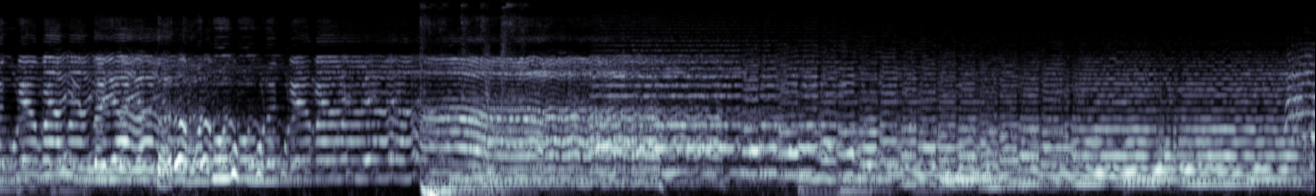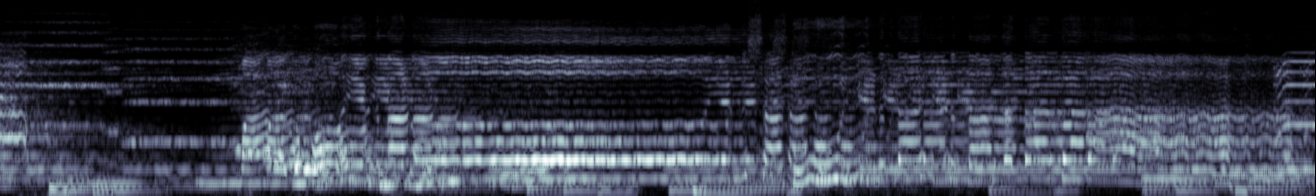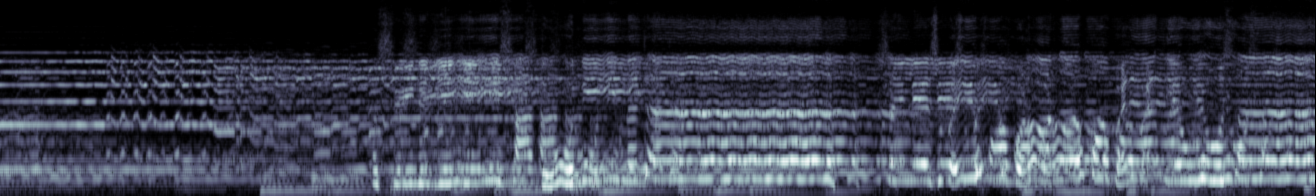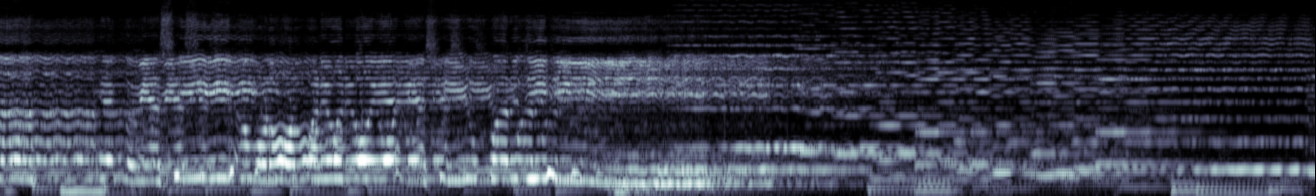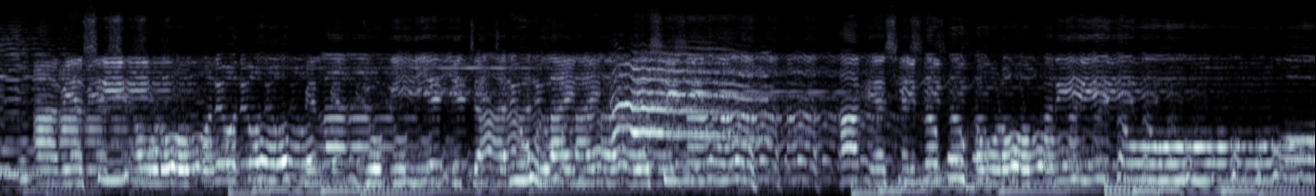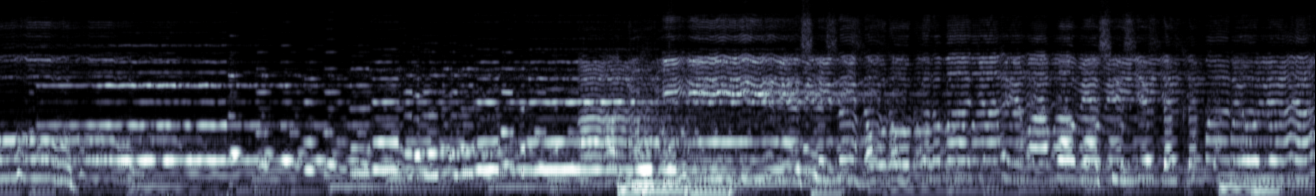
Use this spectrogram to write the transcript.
શ્રીજી સાધુની નજર, શૈલેષભાઈ હોંભળો ન એવું એક વેસી અમણો પડ્યો તો એ વેસી ઉપરજી વેસી અવળો પડ્યો તો પેલા જોગીએ વિચાર્યું, લાઈન વેસી આ વેસી ન મુહવડો કરી દઉં. જોગી વેસીને હવરો કરવા જાય વામો બેસી ડંખ માર્યો લ્યા.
